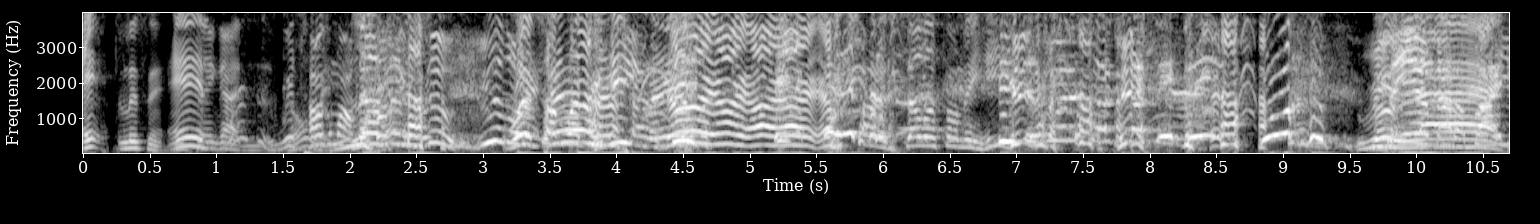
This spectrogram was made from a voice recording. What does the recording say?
eh, listen, and got- we're going? talking about Nothing to do. You just want to talk about the Heat, man. right, all right, all right, all right. trying to sell us on the Heat. Relax.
